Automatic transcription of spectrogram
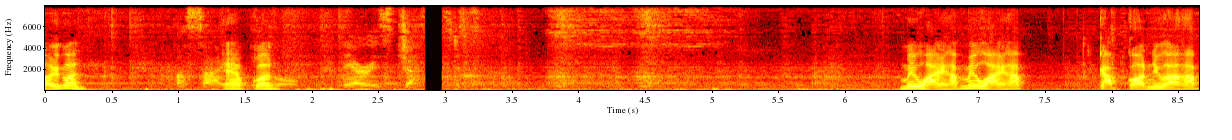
อยก่อน Aside Ép from con. evil, there is justice. ไม่ไหวครับไม่ไหวครับ กลับก่อนดีกว่าครับ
